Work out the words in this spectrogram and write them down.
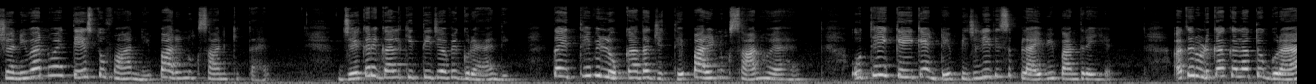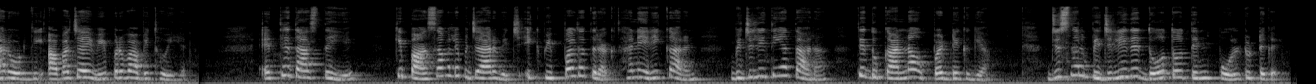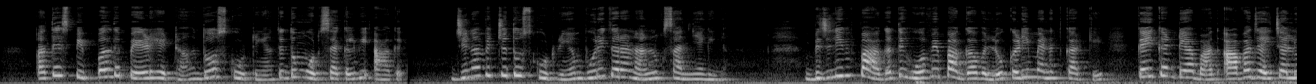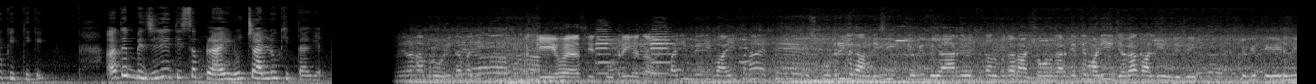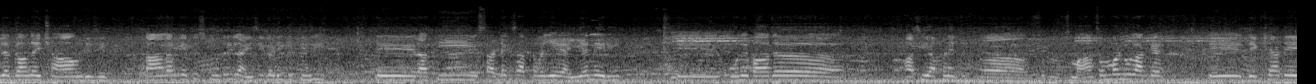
ਸ਼ਨੀਵਾਰ ਨੂੰ ਇਹ ਤੇਜ਼ ਤੂਫਾਨ ਨੇ ਭਾਰੀ ਨੁਕਸਾਨ ਕੀਤਾ ਹੈ। ਜੇਕਰ ਗੱਲ ਕੀਤੀ ਜਾਵੇ ਗੁਰੈਣ ਦੀ, ਤਾਂ ਇੱਥੇ ਵੀ ਲੋਕਾਂ ਦਾ ਜਿੱਥੇ ਭਾਰੀ ਨੁਕਸਾਨ ਹੋਇਆ ਹੈ, ਉੱਥੇ ਹੀ ਕਈ ਘੰਟੇ ਬਿਜਲੀ ਦੀ ਸਪਲਾਈ ਵੀ ਬੰਦ ਰਹੀ ਹੈ ਅਤੇ ਰੁੜਕਾ ਕਲਾ ਤੋਂ ਗੁਰੈਣ ਰੋਡ ਦੀ ਆਵਾਜਾਈ ਵੀ ਪ੍ਰਭਾਵਿਤ ਹੋਈ ਹੈ। ਇੱਥੇ ਦੱਸ ਦਈਏ ਕਿ ਪਾਂਸਾ ਵਾਲੇ ਬਾਜ਼ਾਰ ਵਿੱਚ ਇੱਕ ਪੀਪਲ ਦਾ ਦਰਖਤ ਹਨੇਰੀ ਕਾਰਨ ਬਿਜਲੀ ਦੀਆਂ ਤਾਰਾਂ ਤੇ ਦੁਕਾਨਾਂ ਉੱਪਰ ਡਿੱਗ ਗਿਆ, ਜਿਸ ਨਾਲ ਬਿਜਲੀ ਦੇ ਦੋ ਤੋਂ ਤਿੰਨ ਪੋਲ ਟੁੱਟ ਗਏ। ਅਤੇ ਇਸ ਪਿੱਪਲ ਦੇ ਪੇੜ ਹੇਠਾਂ ਦੋ ਸਕੂਟਰੀਆਂ ਤੇ ਦੋ ਮੋਟਰਸਾਈਕਲ ਵੀ ਆ ਗਏ ਜਿਨ੍ਹਾਂ ਵਿੱਚੋਂ ਦੋ ਸਕੂਟਰੀਆਂ ਬੁਰੀ ਤਰ੍ਹਾਂ ਨਾਲ ਨੁਕਸਾਨੀਆਂ ਗਈਆਂ। ਬਿਜਲੀ ਵਿਭਾਗ ਅਤੇ ਹੋਰ ਵਿਭਾਗਾਂ ਵੱਲੋਂ ਕੜੀ ਮਿਹਨਤ ਕਰਕੇ ਕਈ ਘੰਟਿਆਂ ਬਾਅਦ ਆਵਾਜਾਈ ਚਾਲੂ ਕੀਤੀ ਗਈ ਅਤੇ ਬਿਜਲੀ ਦੀ ਸਪਲਾਈ ਨੂੰ ਚਾਲੂ ਕੀਤਾ ਗਿਆ। ਮੇਰਾ ਨਾਮ ਰੋਹਿਤ ਹੈ ਭਾਜੀ। ਕੀ ਹੋਇਆ ਸੀ? ਸਕੂਟਰੀ ਕਿੱਦਾਂ ਹੋਈ? ਭਾਜੀ ਮੇਰੀ ਵਾਈਫ ਨਾ ਇੱਥੇ ਸਕੂਟਰੀ ਲਗਾਉਂਦੀ ਸੀ ਕਿਉਂਕਿ ਬਾਜ਼ਾਰ ਦੇ ਵਿੱਚ ਤੁਹਾਨੂੰ ਪਤਾ ਰਸ਼ ਹੋਣ ਕਰਕੇ ਤੇ ਮੜੀ ਜਗ੍ਹਾ ਖਾਲੀ ਹੁੰਦੀ ਸੀ ਕਿਉਂਕਿ ਪੇੜ ਵੀ ਲੱਗਾ ਹੁੰਦਾ ਸੀ ਛਾਂ ਹੁੰਦੀ ਸੀ। ਤਾਂ ਕਰਕੇ ਇੱਥੇ ਸਕੂਟਰੀ ਲਾਈ ਸੀ ਖੜੀ ਕੀਤੀ ਸੀ। ਤੇ ਰਾਤੀ 7:30 ਵਜੇ ਆਈ ਹੈ ਹਨੇਰੀ ਤੇ ਉਹਦੇ ਬਾਅਦ ਅਸੀਂ ਆਪਣੇ ਸਮਾਨ ਸੰਭਣ ਨੂੰ ਲੱਗ ਗਏ ਤੇ ਦੇਖਿਆ ਤੇ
